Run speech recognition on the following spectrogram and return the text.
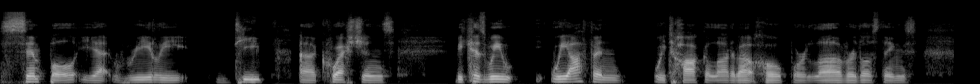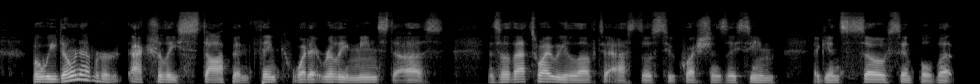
simple yet really deep uh, questions because we we often we talk a lot about hope or love or those things, but we don't ever actually stop and think what it really means to us. And so that's why we love to ask those two questions. They seem again so simple, but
